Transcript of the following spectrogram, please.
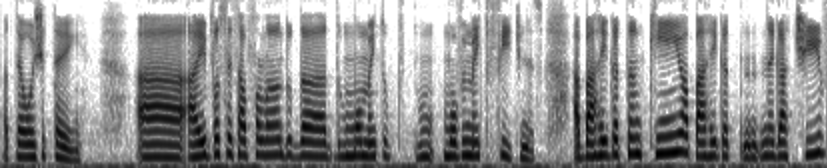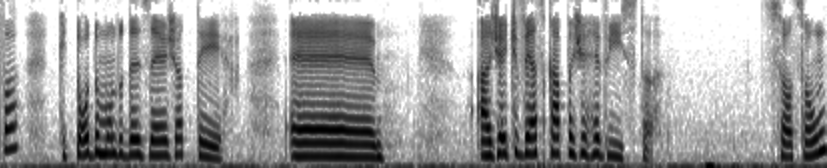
até hoje tem. Ah, aí você está falando da, do momento, movimento fitness. A barriga tanquinho, a barriga negativa, que todo mundo deseja ter. É, a gente vê as capas de revista só são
